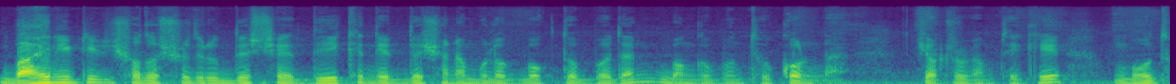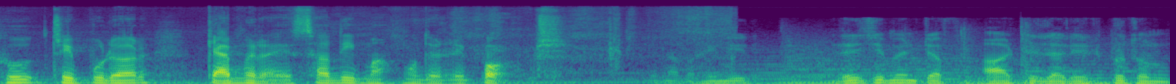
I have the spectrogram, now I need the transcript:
বাহিনীটির সদস্যদের উদ্দেশ্যে দিক নির্দেশনামূলক বক্তব্য দেন বঙ্গবন্ধু কন্যা। চট্টগ্রাম থেকে মধু ত্রিপুরার ক্যামেরায় সাদি মাহমুদের রিপোর্ট। রেজিমেন্ট অফ আর্টিলারির প্রথম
